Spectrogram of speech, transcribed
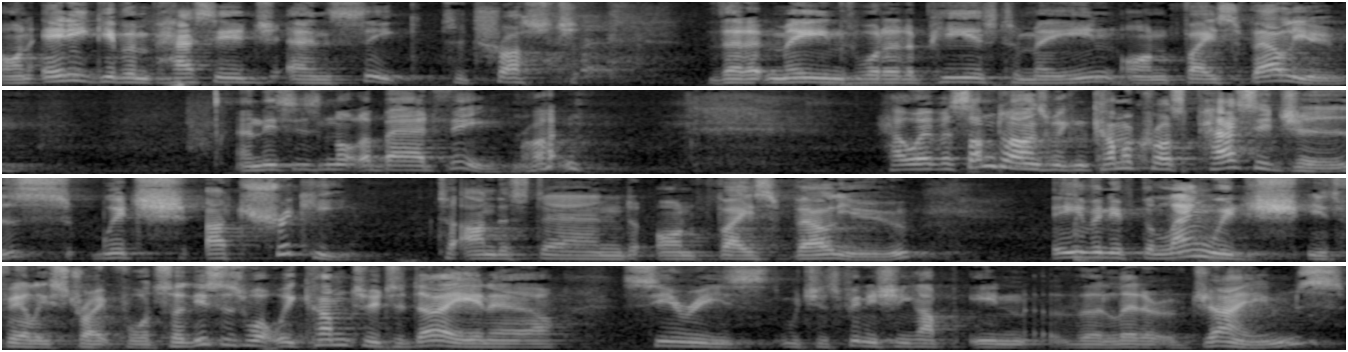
on any given passage and seek to trust that it means what it appears to mean on face value. And this is not a bad thing, right? However, sometimes we can come across passages which are tricky to understand on face value, even if the language is fairly straightforward. So, this is what we come to today in our series, which is finishing up in the letter of James.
